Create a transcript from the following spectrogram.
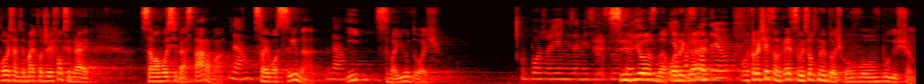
Помнишь, там, где Майкл Джей Фокс играет самого себя старого, Да. своего сына Да. и свою дочь. Боже, я не заметила свою Серьезно, дочь. он я играет, посмотрю. во второй части он играет свою собственную дочку в, в будущем.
